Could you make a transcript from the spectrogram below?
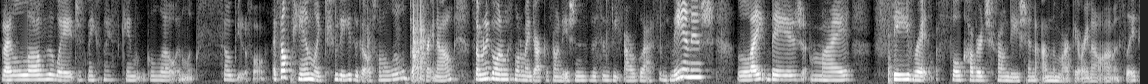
but I love the way it just makes my skin glow and look so beautiful. I self-tanned like two days ago, so I'm a little dark right now. So I'm to go in with one of my darker foundations. This is the Hourglass Vanish Light Beige, my favorite full coverage foundation on the market right now, honestly.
